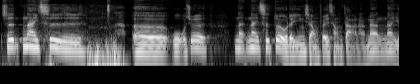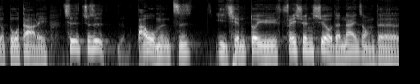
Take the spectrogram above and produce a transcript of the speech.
其实那一次，呃，我我觉得那那一次对我的影响非常大了。那那有多大嘞？其实就是把我们之以前对于 fashion show 的那一种的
